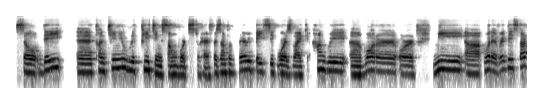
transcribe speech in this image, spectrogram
So they uh, continue repeating some words to her. For example, very basic words like hungry, uh, water, or me, uh, whatever. They start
